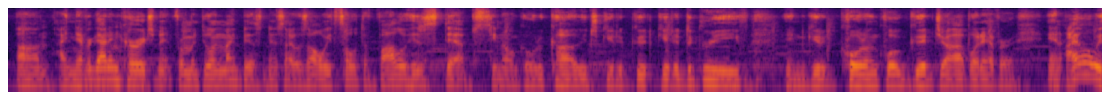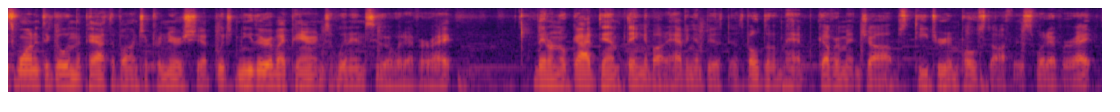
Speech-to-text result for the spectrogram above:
Um, I never got encouragement from doing my business. I was always told to follow his steps, you know, go to college, get a good, get a degree, and get a quote unquote good job, whatever. And I always wanted to go in the path of entrepreneurship, which neither of my parents went into or whatever, right? They don't know goddamn thing about having a business. Both of them had government jobs, teacher and post office, whatever, right?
